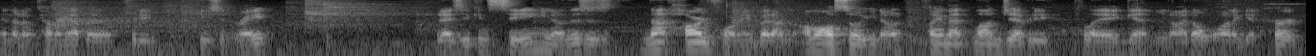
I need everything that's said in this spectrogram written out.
and then I'm coming up at a pretty decent rate. But as you can see, you know, this is not hard for me, but I'm, I'm also, you know, playing that longevity play again. You know, I don't want to get hurt,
